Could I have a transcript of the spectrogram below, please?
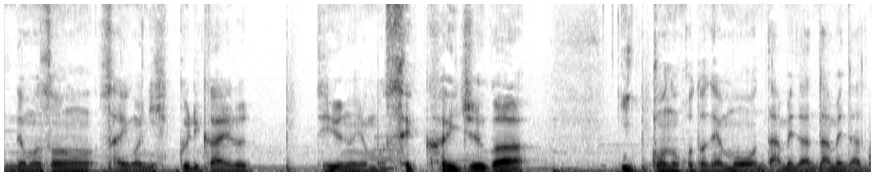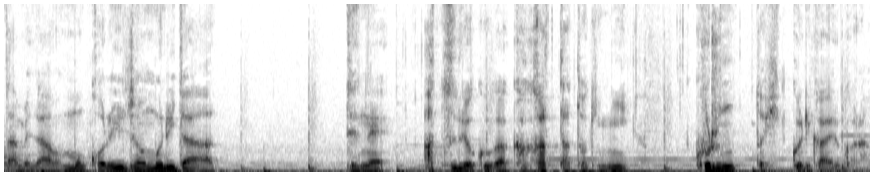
でもその最後にひっくり返るっていうのにもう世界中が一個のことでもうダメだダメだダメだもうこれ以上無理だってね圧力がかかった時にくるんとひっくり返るから。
